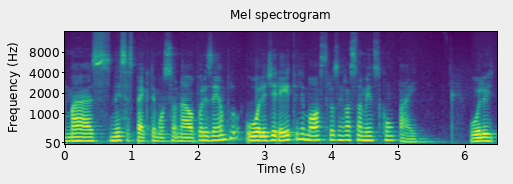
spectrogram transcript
Mas nesse aspecto emocional, por exemplo, o olho direito ele mostra os relacionamentos com o pai. O olho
